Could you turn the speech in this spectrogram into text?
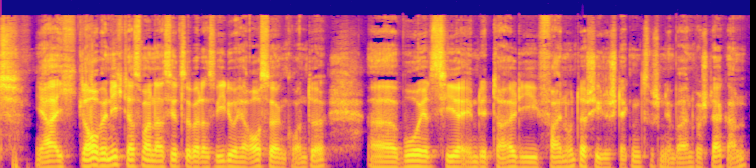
Gut, ja, ich glaube nicht, dass man das jetzt über das Video heraushören konnte, äh, wo jetzt hier im Detail die feinen Unterschiede stecken zwischen den beiden Verstärkern.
